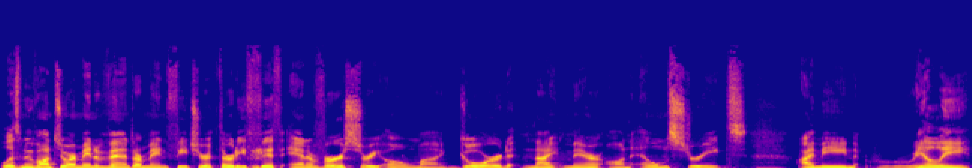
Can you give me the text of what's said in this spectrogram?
let's move on to our main event, our main feature, 35th anniversary. Oh my gourd, Nightmare on Elm Street. I mean, really,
